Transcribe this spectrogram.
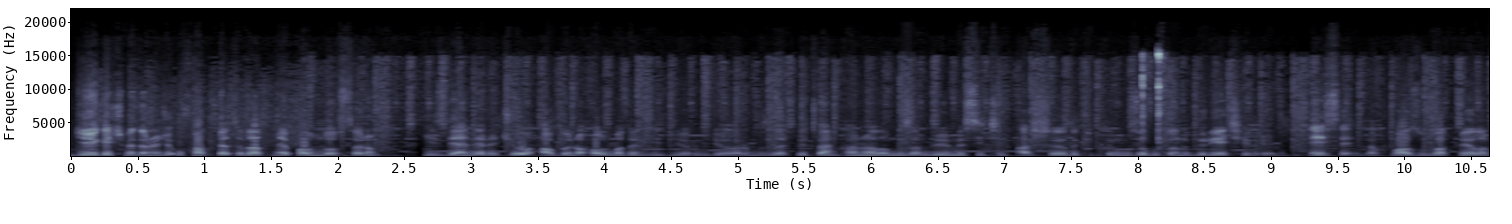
Videoya geçmeden önce ufak bir hatırlatma yapalım dostlarım. İzleyenlerin çoğu abone olmadan izliyor videolarımızı. Lütfen kanalımızın büyümesi için aşağıdaki kırmızı butonu griye çevirelim. Neyse lafı fazla uzatmayalım.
